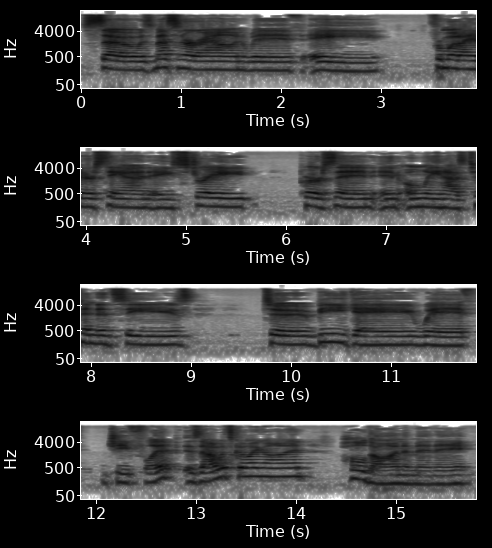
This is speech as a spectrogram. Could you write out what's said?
So I was messing around with a, from what I understand, a straight person and only has tendencies to be gay with G Flip. Is that what's going on? Hold on a minute.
